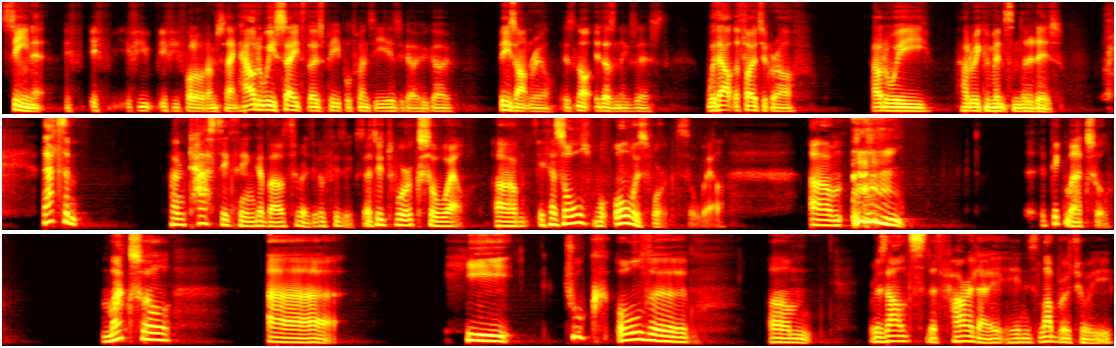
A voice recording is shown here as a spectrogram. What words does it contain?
seen it? If if if you if you follow what I'm saying, how do we say to those people 20 years ago who go, these aren't real, it's not, it doesn't exist, without the photograph? How do we how do we convince them that it is? That's a fantastic thing about theoretical physics that it works so well. Um, it has always, worked so well. Um, take Maxwell. Maxwell, uh, he took all the um, results that Faraday in his laboratory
